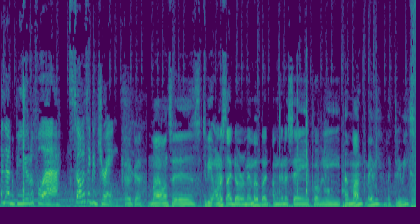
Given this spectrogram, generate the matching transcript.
in that beautiful act. So I'm gonna take a drink. Okay. My answer is, to be honest, I don't remember, but I'm gonna say probably a month, maybe? Like three weeks?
